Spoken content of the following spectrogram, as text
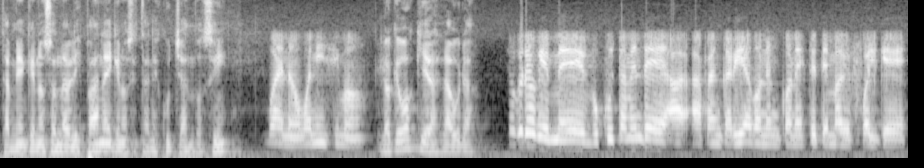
también que no son de habla hispana y que nos están escuchando, ¿sí? Bueno, buenísimo. Lo que vos quieras, Laura. Yo creo que me justamente arrancaría con, con este tema que fue el que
